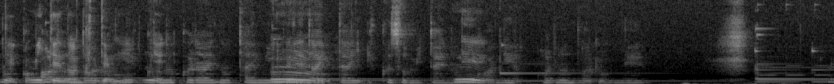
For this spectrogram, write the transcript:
ねか見てなくてもね。このくらいのタイミングでだいたい行くぞみたいなのがねねあるんだろうね。い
